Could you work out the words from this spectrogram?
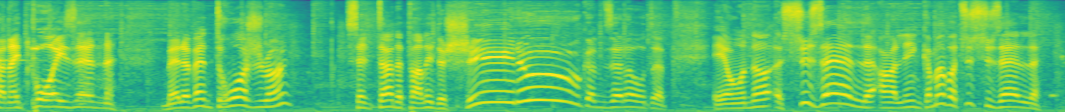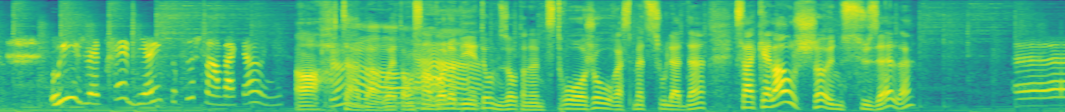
connaître Poison. Mais le 23 juin, c'est le temps de parler de chez nous, comme disait l'autre. Et on a Suzelle en ligne. Comment vas-tu, Suzelle? Oui, je vais très bien. Surtout, je suis en vacances. Ah, Ah. tabarouette. On s'en va là bientôt, nous autres. On a un petit trois jours à se mettre sous la dent. C'est à quel âge, ça, une Suzelle, hein? Euh...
